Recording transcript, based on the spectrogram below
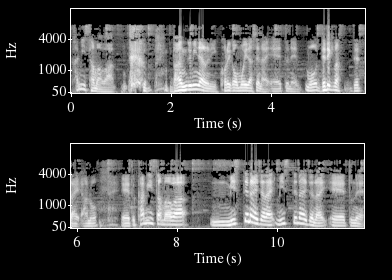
神様は 番組なのにこれが思い出せない。えっ、とね、もう出てきます。絶対。あの、えっ、と、神様は、ん見捨てないじゃない。見捨てないじゃない。えっ、とね、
